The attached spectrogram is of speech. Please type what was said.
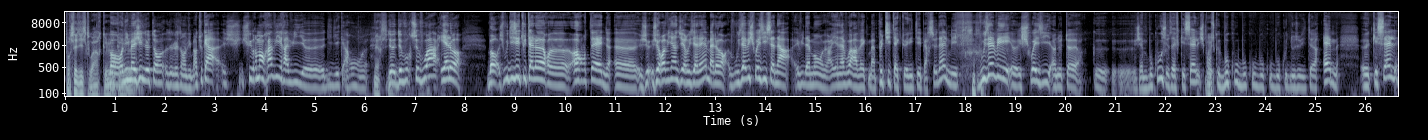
pour ces histoires. Que, Bon, que on je- imagine le temps, le temps libre. En tout cas, je suis- vraiment ravi, ravi, euh, Didier Caron, euh, Merci. de, de vous recevoir. Et alors, bon, je vous disais tout à l'heure, euh, hors antenne, euh, je, je reviens de Jérusalem. Alors, vous avez choisi, ça n'a évidemment euh, rien à voir avec ma petite actualité personnelle, mais vous avez choisi un auteur que j'aime beaucoup, Joseph Kessel. Je pense Oui. que beaucoup, beaucoup, beaucoup, beaucoup de nos auditeurs aiment euh, Kessel.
